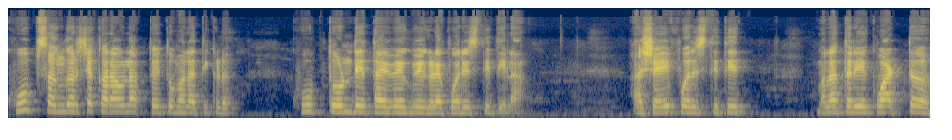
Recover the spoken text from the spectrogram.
खूप संघर्ष करावा लागतोय तुम्हाला तिकडं. खूप तोंड देत आहे वेगवेगळ्या परिस्थितीला. अशाही परिस्थितीत मला तरी एक वाटतं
